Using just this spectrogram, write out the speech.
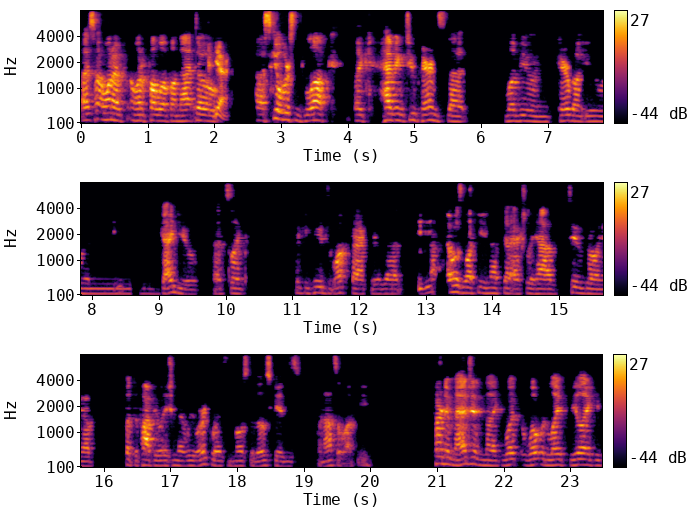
Uh, so I want to, I want to follow up on that. So yeah, uh, skill versus luck like having two parents that love you and care about you and guide you. That's like like a huge luck factor that mm-hmm. I was lucky enough to actually have two growing up, but the population that we work with, most of those kids were not so lucky. Hard to imagine like what what would life be like if,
